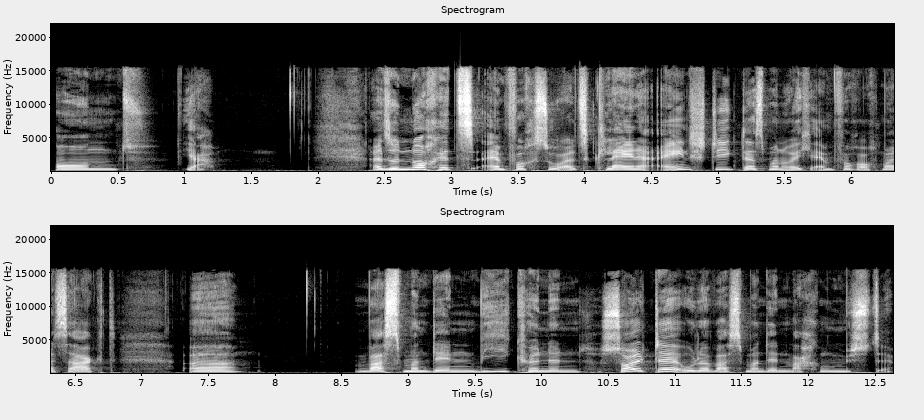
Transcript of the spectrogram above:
Und ja. Also noch jetzt einfach so als kleiner Einstieg, dass man euch einfach auch mal sagt, äh, was man denn wie können sollte oder was man denn machen müsste.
